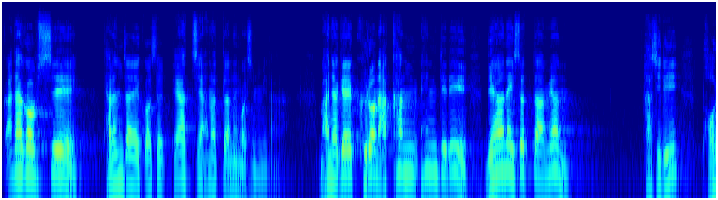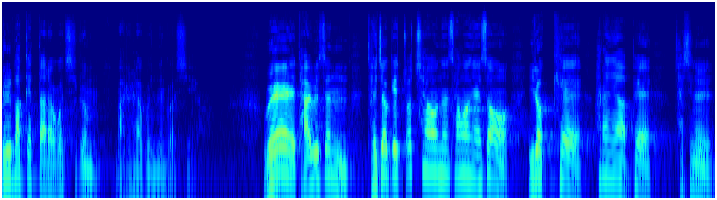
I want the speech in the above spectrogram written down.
까닭 없이 다른 자의 것을 빼앗지 않았다는 것입니다. 만약에 그런 악한 행들이 내 안에 있었다면 사실이 벌을 받겠다라고 지금 말을 하고 있는 것이에요. 왜 다윗은 대적에 쫓아오는 상황에서 이렇게 하나님 앞에 자신을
